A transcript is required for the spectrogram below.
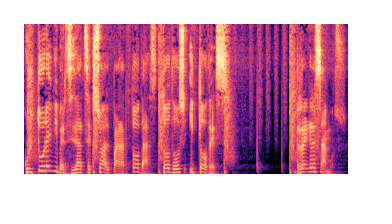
Cultura y diversidad sexual para todas, todos y todes. Regresamos.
